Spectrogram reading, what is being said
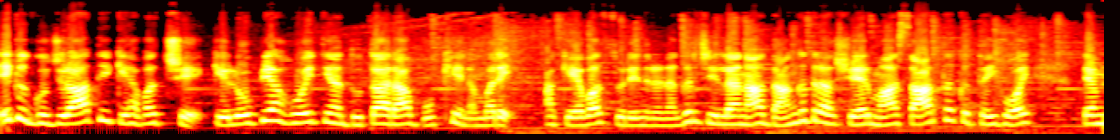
એક ગુજરાતી કહેવત છે કે લોપિયા હોય ત્યાં દુતારા ભૂખે ન મરે. આ કહેવત સુરેન્દ્રનગર જિલ્લાના ધાંગધ્રા શહેરમાં સાર્થક થઈ હોય તેમ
